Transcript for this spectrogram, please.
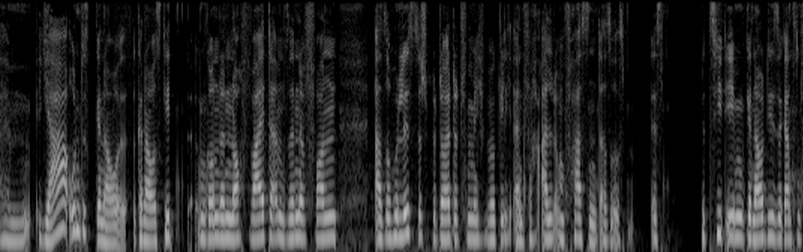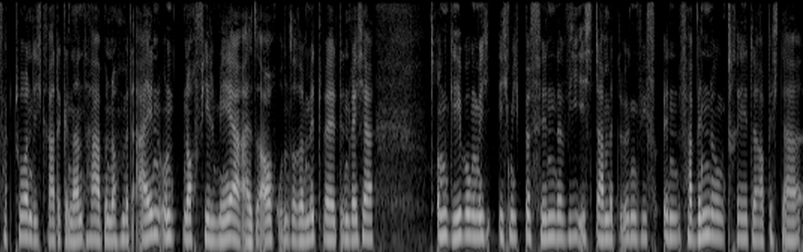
Ähm, ja, und es, genau, genau, es geht im Grunde noch weiter im Sinne von, also holistisch bedeutet für mich wirklich einfach allumfassend. Also es, es bezieht eben genau diese ganzen Faktoren, die ich gerade genannt habe, noch mit ein und noch viel mehr. Also auch unsere Mitwelt, in welcher Umgebung mich, ich mich befinde, wie ich damit irgendwie in Verbindung trete, ob ich da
